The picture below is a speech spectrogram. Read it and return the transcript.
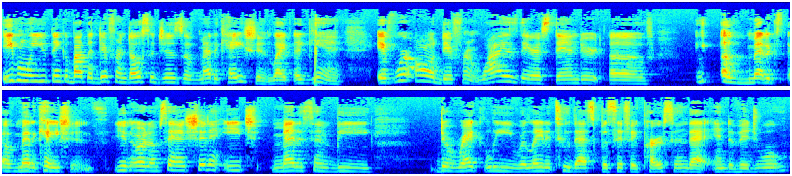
Even when you think about the different dosages of medication, like again, if we're all different, why is there a standard of of medic of medications. You know what I'm saying? Shouldn't each medicine be directly related to that specific person, that individual?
